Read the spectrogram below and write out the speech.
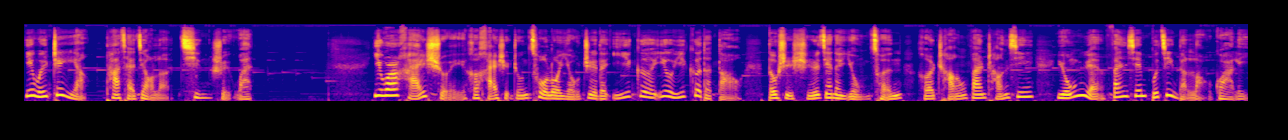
因为这样，它才叫了清水湾。一湾海水和海水中错落有致的一个又一个的岛，都是时间的永存和常翻常新、永远翻新不尽的老挂历。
